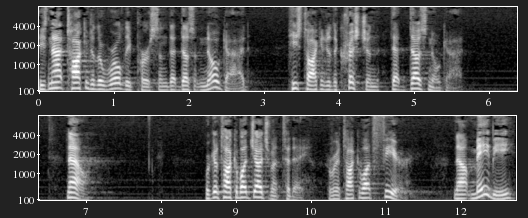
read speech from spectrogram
He's not talking to the worldly person that doesn't know God. He's talking to the Christian that does know God. Now, we're going to talk about judgment today. We're going to talk about fear. Now, maybe,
